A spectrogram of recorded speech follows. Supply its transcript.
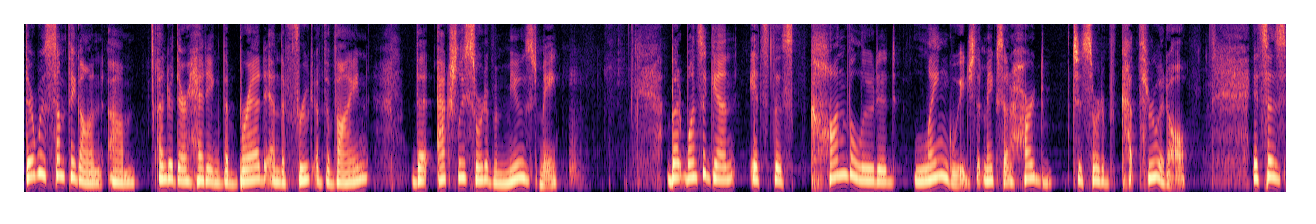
There was something on um, under their heading, the bread and the fruit of the vine, that actually sort of amused me. But once again, it's this convoluted language that makes it hard to, to sort of cut through it all. It says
